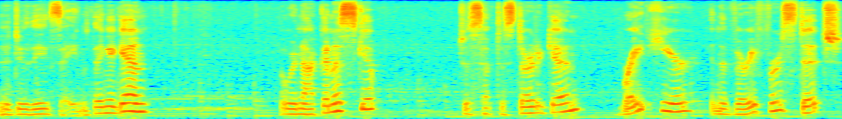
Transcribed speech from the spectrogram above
going to do the same thing again. But we're not going to skip. Just have to start again right here in the very first stitch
